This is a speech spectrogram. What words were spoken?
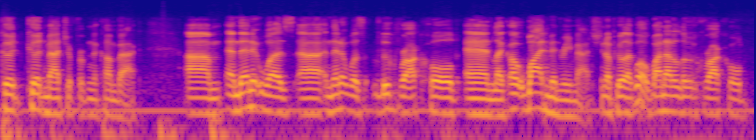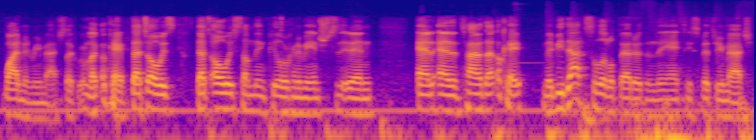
Good, good matchup for him to come back. Um, and then it was, uh, and then it was Luke Rockhold and like, oh, Weidman rematch. You know, people like, well, why not a Luke Rockhold Weidman rematch? Like, we're like, okay, that's always that's always something people are going to be interested in. And, and at the time I thought, okay, maybe that's a little better than the Anthony Smith rematch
